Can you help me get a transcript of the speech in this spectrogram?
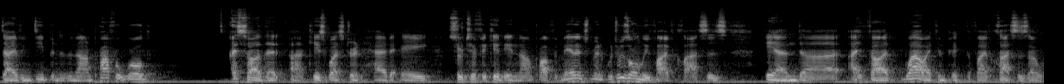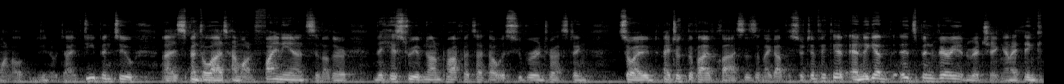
diving deep into the nonprofit world. I saw that uh, Case Western had a certificate in nonprofit management, which was only five classes, and uh, I thought, wow, I can pick the five classes I want to you know dive deep into. I spent a lot of time on finance and other the history of nonprofits. I thought was super interesting. So I, I took the five classes and I got the certificate. And again, it's been very enriching. And I think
